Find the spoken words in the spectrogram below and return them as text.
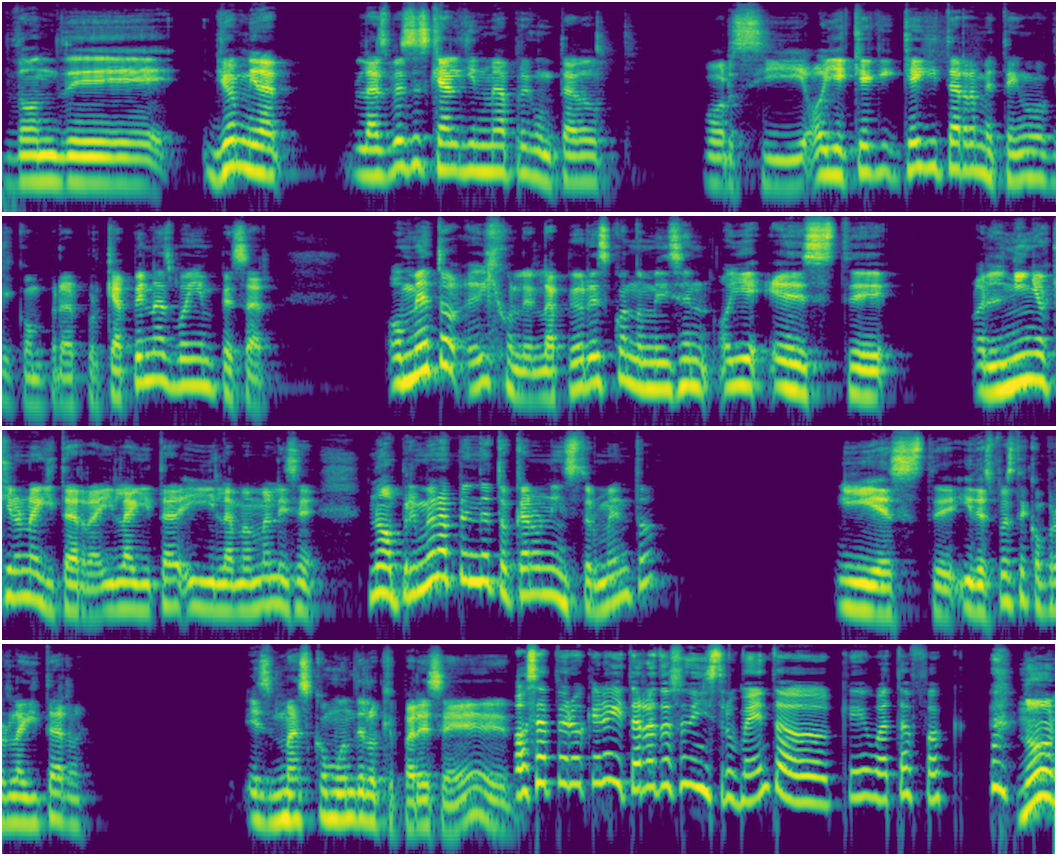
Donde yo, mira, las veces que alguien me ha preguntado por si, oye, ¿qué, qué guitarra me tengo que comprar? Porque apenas voy a empezar. O me híjole, la peor es cuando me dicen, oye, este, el niño quiere una guitarra y la guitarra y la mamá le dice, no, primero aprende a tocar un instrumento y este, y después te compro la guitarra. Es más común de lo que parece, ¿eh? O sea, pero que la guitarra no es un instrumento, ¿o ¿qué? What the fuck? No,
